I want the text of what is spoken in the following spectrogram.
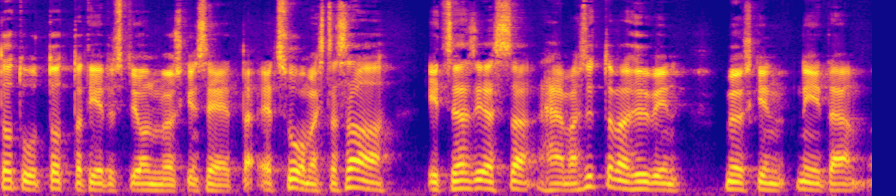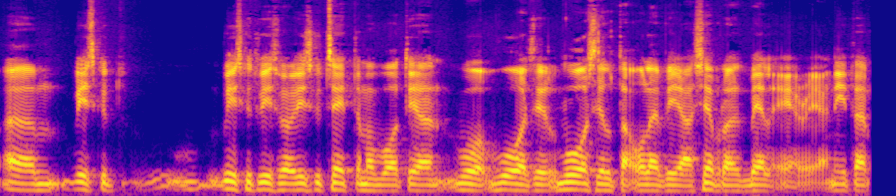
totu, totta tietysti on myöskin se, että, että Suomesta saa itse asiassa hämmästyttävän hyvin myöskin niitä äm, 50 55-57-vuotiaan vu- vuosi- vuosilta olevia Chevrolet Bel Airia, niitä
